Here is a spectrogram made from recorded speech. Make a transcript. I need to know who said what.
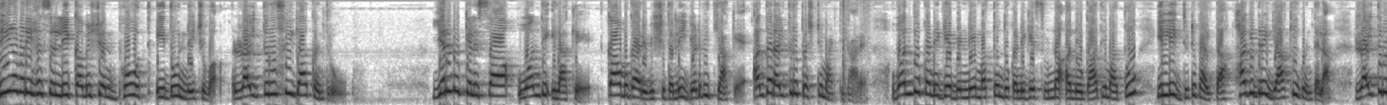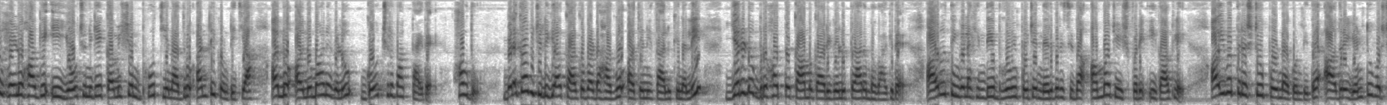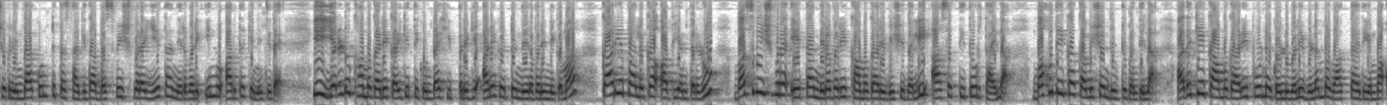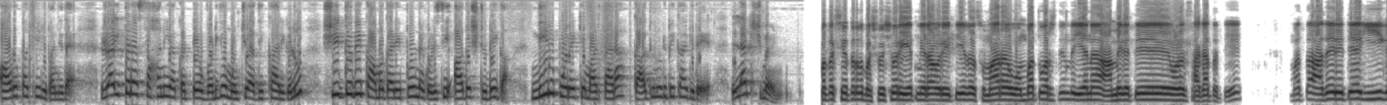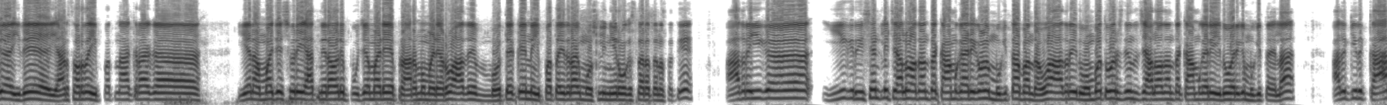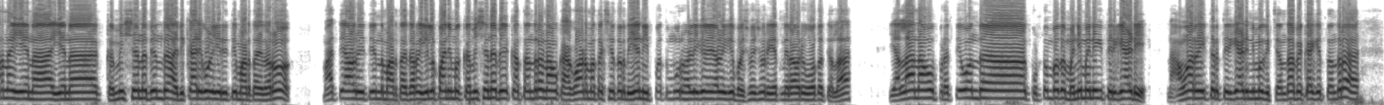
Speaker 1: ನೀರಾವರಿ ಹೆಸರಲ್ಲಿ ಕಮಿಷನ್ ಭೂತ್ ಇದು ನಿಜವ. ರೈತರು ಯಾಕಂದ್ರು ಎರಡು ಕೆಲಸ, ಒಂದೇ ಇಲಾಖೆ. ಕಾಮಗಾರಿ ವಿಷಯದಲ್ಲಿ ಎಡವಿದ್ಯಾಕೆ ಅಂತ ರೈತರು ಪ್ರಶ್ನೆ ಮಾಡ್ತಿದ್ದಾರೆ. ಒಂದು ಕಣಿಗೆ ಬೆಣ್ಣೆ, ಮತ್ತೊಂದು ಕಣಿಗೆ ಸುಣ್ಣ ಅನ್ನೋ ಗಾದೆ ಮಾತು ಇಲ್ಲಿ ಜುಟುವಾಯ್ತಾ? ಹಾಗಿದ್ರೆ ಯಾಕೆ ಗೊಂದಲ? ರೈತರು ಹೇಳೋ ಹಾಗೆ ಈ ಯೋಜನೆಗೆ ಕಮಿಷನ್ ಭೂತ್ ಏನಾದ್ರೂ ಅಂಟಿಕೊಂಡಿದ್ಯಾ ಅನ್ನೋ ಅನುಮಾನಗಳು ಗೋಚರವಾಗ್ತಾ ಇದೆ. ಹೌದು. ಬೆಳಗಾವಿ ಜಿಲ್ಲೆಯ ಕಾಗವಾಡ ಹಾಗೂ ಅಥಣಿ ತಾಲೂಕಿನಲ್ಲಿ ಎರಡು ಬೃಹತ್ ಕಾಮಗಾರಿಗಳು ಪ್ರಾರಂಭವಾಗಿದೆ. ಆರು ತಿಂಗಳ ಹಿಂದೆ ಭೂಮಿ ಪೂಜೆ ನೆರವೇರಿಸಿದ ಅಮ್ಮಜೇಶ್ವರಿ ಈಗಾಗಲೇ ಐವತ್ತರಷ್ಟು ಪೂರ್ಣಗೊಂಡಿದೆ. ಆದರೆ ಎಂಟು ವರ್ಷಗಳಿಂದ ಕುಂಠಿತ ಸಾಗಿದ ಬಸವೇಶ್ವರ ಏತ ನೀರಾವರಿ ಇನ್ನೂ ಅರ್ಧಕ್ಕೆ ನಿಂತಿದೆ. ಈ ಎರಡು ಕಾಮಗಾರಿ ಕೈಗೆತ್ತಿಕೊಂಡ ಹಿಪ್ಪರಿಗೆ ಅಣೆಕಟ್ಟು ನೀರಾವರಿ ನಿಗಮ, ಕಾರ್ಯಪಾಲಕ ಅಭಿಯಂತರರು ಬಸವೇಶ್ವರ ಏತ ನೀರಾವರಿ ಕಾಮಗಾರಿ ವಿಷಯದಲ್ಲಿ ಆಸಕ್ತಿ ತೋರ್ತಾ ಇಲ್ಲ. ಬಹುತೇಕ ಕಮಿಷನ್ ದುಡ್ಡು ಬಂದಿಲ್ಲ. ಅದಕ್ಕೆ ಕಾಮಗಾರಿ ಪೂರ್ಣಗೊಳ್ಳುವಲ್ಲಿ ವಿಳಂಬವಾಗ್ತಾ ಇದೆ ಎಂಬ ಆರೋಪ ಕೇಳಿಬಂದಿದೆ ರೈತರ ಸಹನೆಯ ಕಟ್ಟೆ ಒಡೆಯುವ ಮುಂಚೆ ಅಧಿಕಾರಿಗಳು ಶೀಘ್ರವೇ ಕಾಮಗಾರಿ ಪೂರ್ಣಗೊಳಿಸಿ ಆದಷ್ಟು ಬೇಗ ನೀರು ಪೂರೈಕೆ ಮಾಡ್ತಾರಾ ಕಾದು ನೋಡಬೇಕಾಗಿದೆ. ಲಕ್ಷ್ಮಣ್.
Speaker 2: ಮತಕ್ಷೇತ್ರದ ಬಸವೇಶ್ವರ ಏತ್ ನೀರಾವರಿ ಐತಿ ಇದು ಸುಮಾರು ಒಂಬತ್ತು ವರ್ಷದಿಂದ ಏನ ಆಮೆಗತಿ ಒಳಗ್ ಸಾಗಾತತಿ. ಮತ್ತ ಅದೇ ರೀತಿಯಾಗಿ ಈಗ ಇದೇ ಎರಡ್ ಸಾವಿರದ ಇಪ್ಪತ್ನಾಲ್ಕರಾಗ ಏನ್ ಅಮ್ಮಾಜೇಶ್ವರಿ ಯಾತ್ ನೀರಾವರಿ ಪೂಜೆ ಮಾಡಿ ಪ್ರಾರಂಭ ಮಾಡ್ಯಾರು. ಅದೇ ಬಹುತೇಕ ಇನ್ನು ಇಪ್ಪತ್ತೈದರಾಗ ಮೋಸ್ಟ್ಲಿ ನೀರು ಹೋಗಿಸ್ತಾರತ್ ಅನಿಸ್ತತಿ. ಆದ್ರೆ ಈಗ ಈಗ ರೀಸೆಂಟ್ಲಿ ಚಾಲು ಆದಂತ ಕಾಮಗಾರಿಗಳು ಮುಗಿತಾ ಬಂದವು. ಆದ್ರೆ ಇದು ಒಂಬತ್ತು ವರ್ಷದಿಂದ ಚಾಲು ಆದಂತ ಕಾಮಗಾರಿ ಇದುವರೆಗೆ ಮುಗಿತಾ ಇಲ್ಲ. ಅದಕ್ಕೆ ಇದಕ್ಕೆ ಕಾರಣ ಏನ ಏನ ಕಮಿಷನ್ದಿಂದ ಅಧಿಕಾರಿಗಳು ಈ ರೀತಿ ಮಾಡ್ತಾ ಇದಾರೋ, ಮತ್ತೆ ಯಾವ ರೀತಿಯಿಂದ ಮಾಡ್ತಾ ಇದಾರೋ, ಇಲ್ಲಪ್ಪ ನಿಮಗೆ ಕಮಿಷನ್ ಬೇಕಂತಂದ್ರೆ ನಾವು ಕಾಗವಾಡ ಮತಕ್ಷೇತ್ರದ ಏನು ಇಪ್ಪತ್ಮೂರು ಹಳ್ಳಿಗಳಿಗೆ ಬಸವೇಶ್ವರ ಏತ್ ನೀರಾವರಿ ಹೋತತ್ತಲ್ಲ ಎಲ್ಲ ನಾವು ಪ್ರತಿಯೊಂದು ಕುಟುಂಬದ ಮನಿ ಮನಿಗೆ ತಿರುಗಾಡಿ ನಾವ ರೈತರು ತಿರುಗಾಡಿ ನಿಮಗೆ ಚಂದ ಬೇಕಾಗಿತ್ತಂದ್ರೆ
